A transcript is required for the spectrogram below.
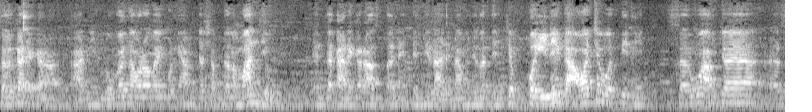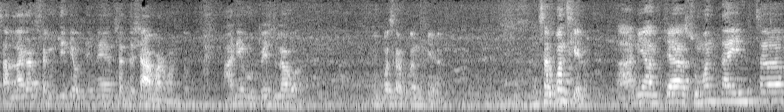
सहकार्य करा आणि दोघं नवरा बायकोंनी आमच्या शब्दाला मान देऊन त्यांचा कार्यकाळ असताना त्यांनी राजीनामा दिला. त्यांच्या पहिले गावाच्या वतीने सर्व आमच्या सल्लागार समितीच्या वतीने सदस्य आभार मानतो. आणि रुपेशला उपसरपंच केलं. सरपंच केलं. आणि आमच्या सुमनताईंचं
